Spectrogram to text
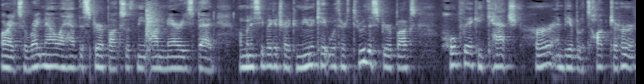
All right, so right now I have the spirit box with me on Mary's bed. I'm going to see if I can try to communicate with her through the spirit box. Hopefully, I can catch her and be able to talk to her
